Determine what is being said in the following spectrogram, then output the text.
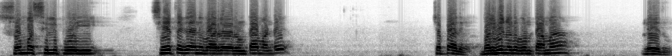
సొమ్మసిల్లిపోయి చేతగాని వారి ఎవరు ఉంటామండి? చెప్పాలి బలహీనులుగా ఉంటామా? లేదు.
